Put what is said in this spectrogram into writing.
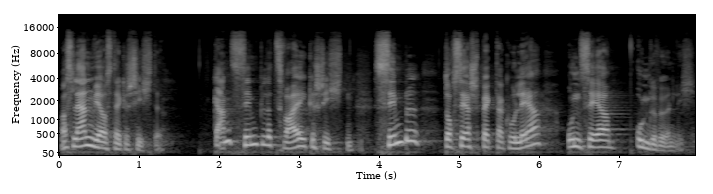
Was lernen wir aus der Geschichte? Ganz simple zwei Geschichten. Simpel, doch sehr spektakulär und sehr ungewöhnlich.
